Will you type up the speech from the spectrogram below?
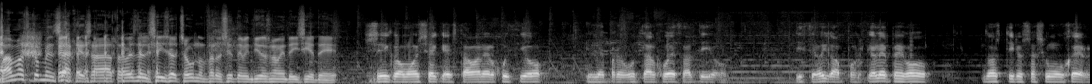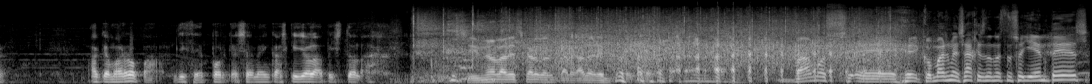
vamos con mensajes a través del 681072297. Sí, como ese que estaba en el juicio y le pregunta al juez al tío. Dice, oiga, ¿por qué le pegó dos tiros a su mujer a quemarropa? Dice, porque se me encasquilló la pistola. si no la descargo el cargador. Vamos eh, con más mensajes de nuestros oyentes.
